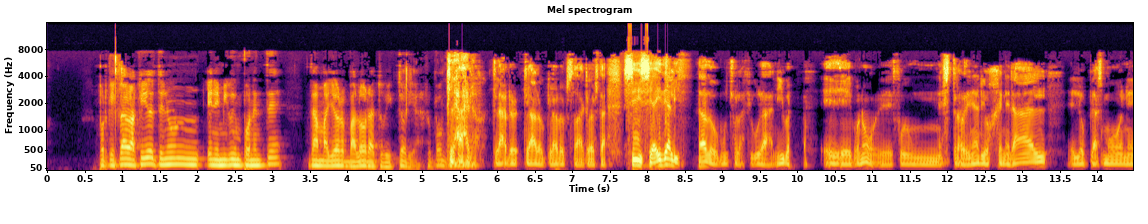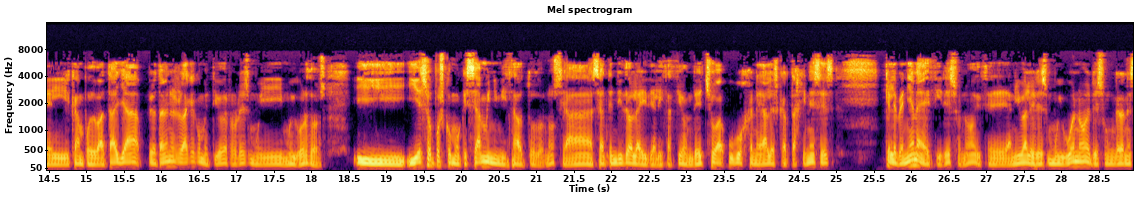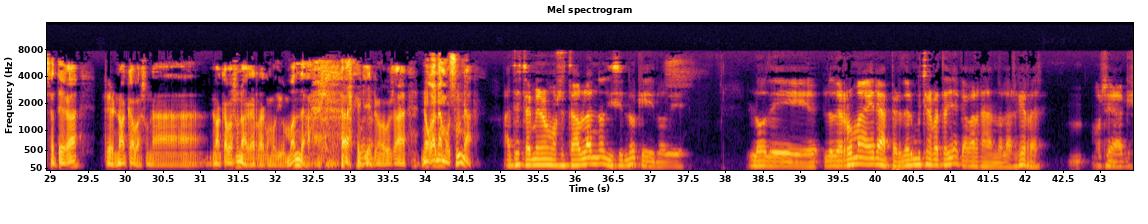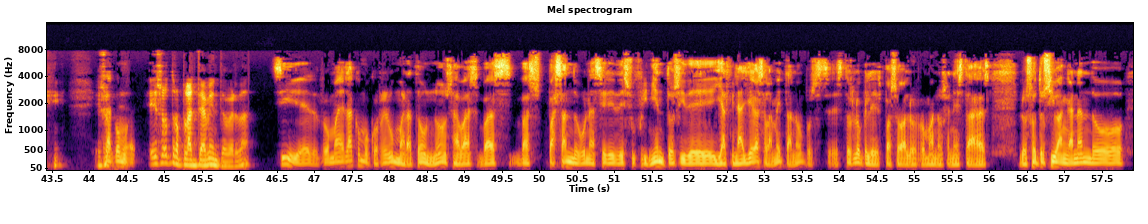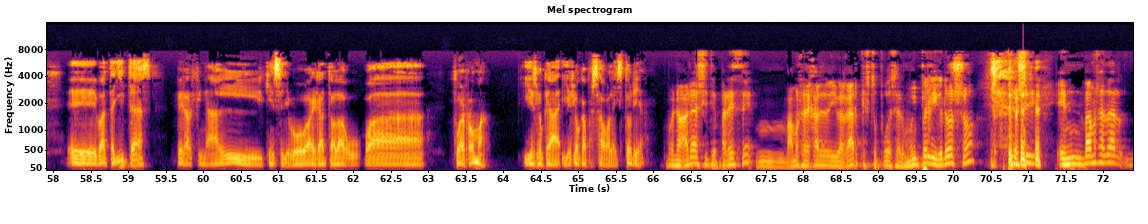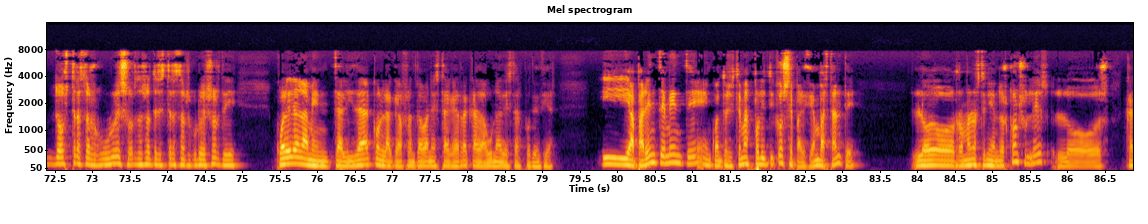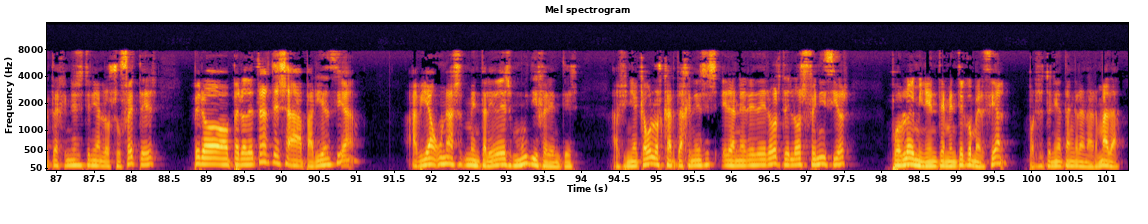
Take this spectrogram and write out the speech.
Porque claro, aquello de tener un enemigo imponente da mayor valor a tu victoria, supongo. Claro, claro, claro, claro está, claro está. Sí, se ha idealizado mucho la figura de Aníbal. Eh, bueno, eh, fue un extraordinario general, eh, lo plasmó en el campo de batalla, pero también es verdad que cometió errores muy, muy gordos. Y, y eso pues como que se ha minimizado todo, ¿no? Se ha, se ha tendido a la idealización. De hecho, hubo generales cartagineses que le venían a decir eso, ¿no? Dice, Aníbal, eres muy bueno, eres un gran estratega, pero no acabas una no acabas una guerra como Dios manda. No, o sea, no ganamos una. Antes también hemos estado hablando diciendo que lo de lo de lo de Roma era perder muchas batallas y acabar ganando las guerras. O sea que eso como, es otro planteamiento verdad Sí, el Roma era como correr un maratón, ¿no? O sea, vas, vas, vas pasando una serie de sufrimientos y de, y al final llegas a la meta, ¿no? Pues esto es lo que les pasó a los romanos en estas, los otros iban ganando, eh, batallitas, pero al final quien se llevó al gato al agua fue Roma. Y es lo que ha, y es lo que ha pasado a la historia. Bueno, ahora si te parece, mm, vamos a dejar de divagar, que esto puede ser muy peligroso, pero sí, vamos a dar dos trazos gruesos, dos o tres trazos gruesos de cuál era la mentalidad con la que afrontaban esta guerra cada una de estas potencias. Y aparentemente, en cuanto a sistemas políticos, se parecían bastante. Los romanos tenían dos cónsules, los cartagineses tenían los sufetes, pero, pero detrás de esa apariencia había unas mentalidades muy diferentes. Al fin y al cabo, los cartagineses eran herederos de los fenicios, pueblo eminentemente comercial, por eso tenía tan gran armada.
